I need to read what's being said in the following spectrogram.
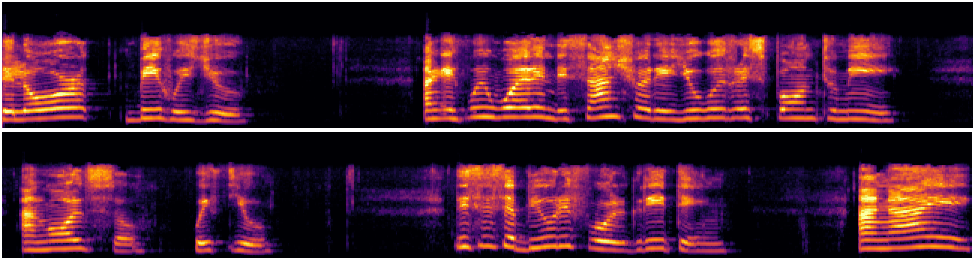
The Lord be with you. And if we were in the sanctuary, you would respond to me, and also with you. This is a beautiful greeting. And I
